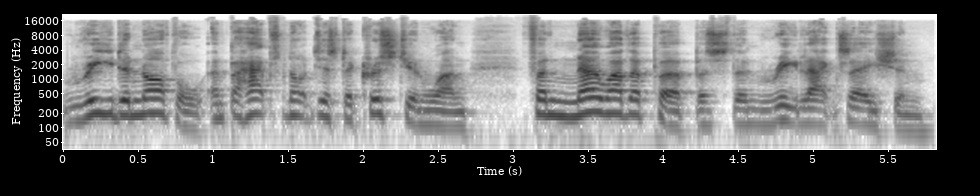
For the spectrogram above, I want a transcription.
read a novel, and perhaps not just a Christian one, for no other purpose than relaxation.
